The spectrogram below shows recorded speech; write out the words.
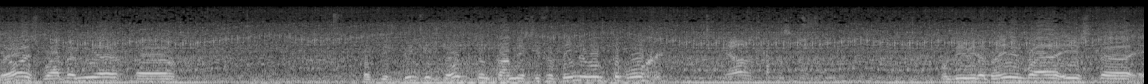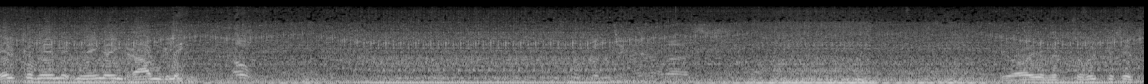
Ja, es war bei mir, äh, hat das Spiel gestoppt und dann ist die Verbindung unterbrochen. Ja, das kann passieren. Und wie ich wieder drinnen war, ist der LKW mit dem Hänger im Graben gelegen. Oh. Ungünstig, ne? Aber es, Jetzt zurückgesetzt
